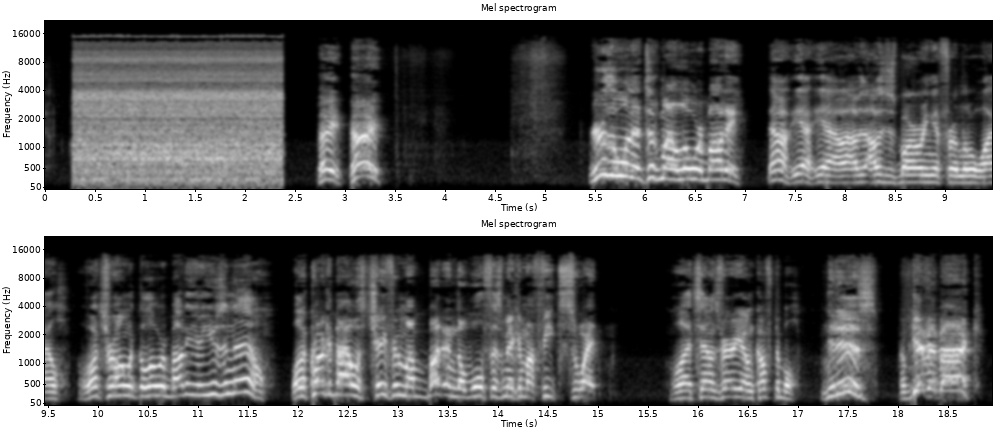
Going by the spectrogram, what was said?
Hey, hey! You're the one that took my lower body. Oh, yeah, yeah, I was, just borrowing it for a little while. What's wrong with the lower body you're using now? Well, the crocodile is chafing my butt and the wolf is making my feet sweat. Well, that sounds very uncomfortable. It is. Now give it back!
